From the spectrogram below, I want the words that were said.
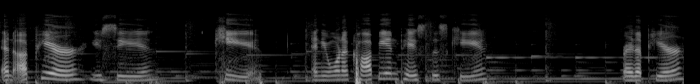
and up here you see key and you want to copy and paste this key right up here.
